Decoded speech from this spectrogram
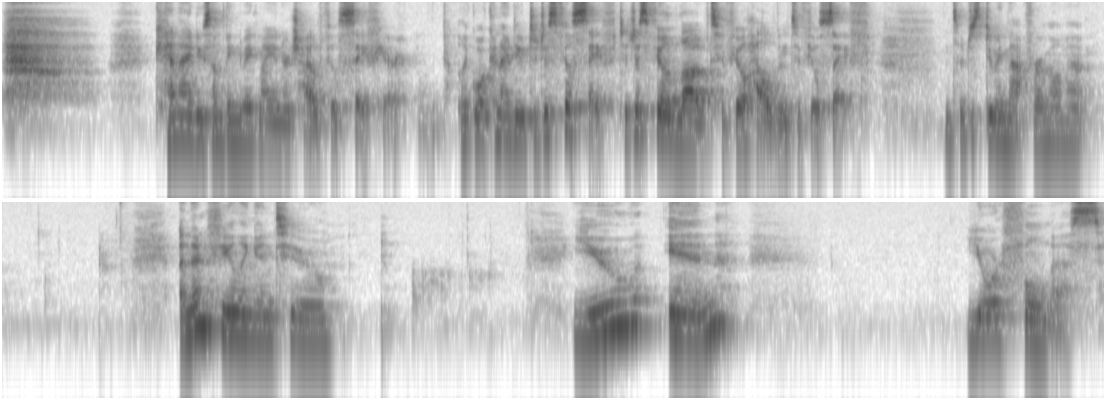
can I do something to make my inner child feel safe here? Like, what can I do to just feel safe, to just feel loved, to feel held, and to feel safe? And so, just doing that for a moment. And then feeling into you in your fullness.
